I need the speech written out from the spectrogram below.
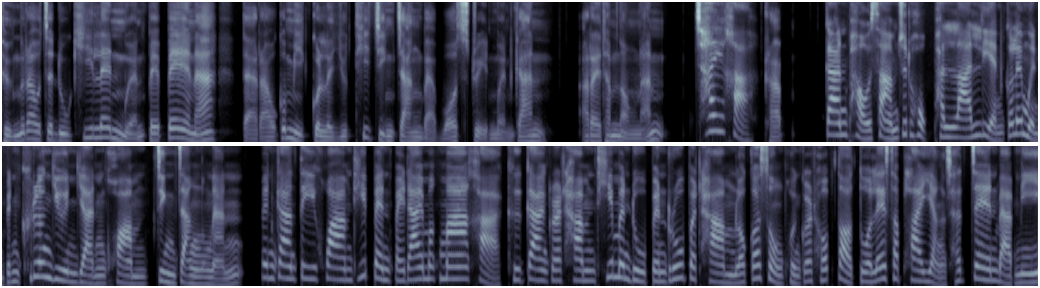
ถึงเราจะดูขี้เล่นเหมือนเปเป้นะ แต่เราก็มีกลยุทธ์ที่จริงจังแบบ Wall Street เหมือนกัน อะไรทำนองนั้น ใช่ค่ะ ครับ การเผา 3.6 พันล้านเหรียญก็เลยเหมือนเป็นเครื่องยืนยันความจริงจังตรงนั้น เป็นการตีความที่เป็นไปได้มากๆค่ะ คือการกระทำที่มันดูเป็นรูปธรรม แล้วก็ส่งผลกระทบต่อตัวเลข supply อย่างชัดเจนแบบนี้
